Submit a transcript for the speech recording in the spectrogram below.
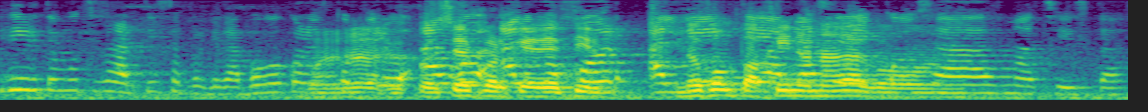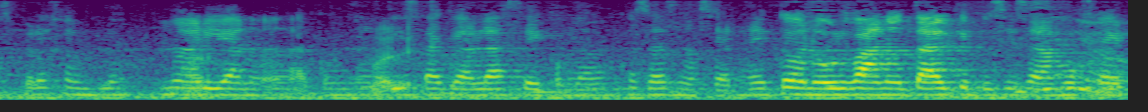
decirte muchos artistas porque tampoco conozco, Bueno, pero puede ser algo- porque a lo decir, mejor no compagino que hablase nada de con- cosas machistas, por ejemplo. No haría nada con un Vale. artista que hablase como cosas, no sé, reggaetón urbano tal, que pusiese a la mujer.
